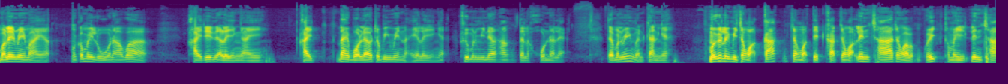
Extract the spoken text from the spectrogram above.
มาเล่นใหม่ๆอะ มันก็ไม่รู้นะว่าใครเล่นอะไรยังไง ใครได้บอลแล้วจะวิ่งไปไหนอะไรอย่างเงี้ย คือมันมีแนวทางของแต่ละคนนั่นแหละ แต่มันไม่เหมือนกันไง มันก็เลยมีจังหวะกักจังหวะติดขัด จังหวะเล่นช้า จังหวะแบบเฮ้ยทำไมเล่นช้า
